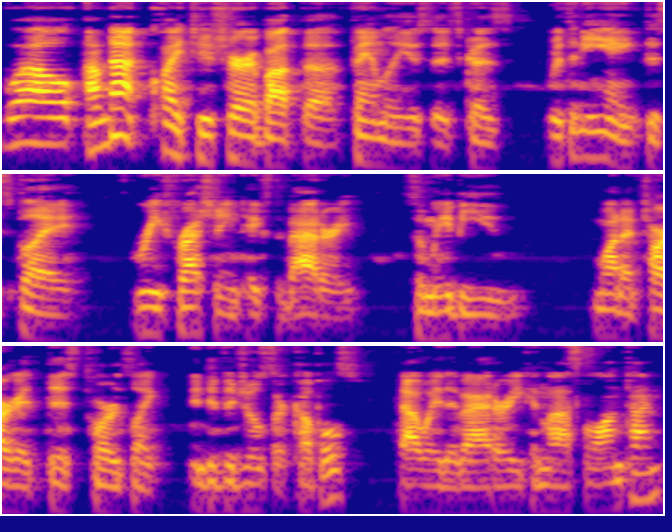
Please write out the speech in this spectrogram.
Well, I'm not quite too sure about the family usage because with an e-ink display, refreshing takes the battery. So maybe you want to target this towards like individuals or couples. That way the battery can last a long time.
